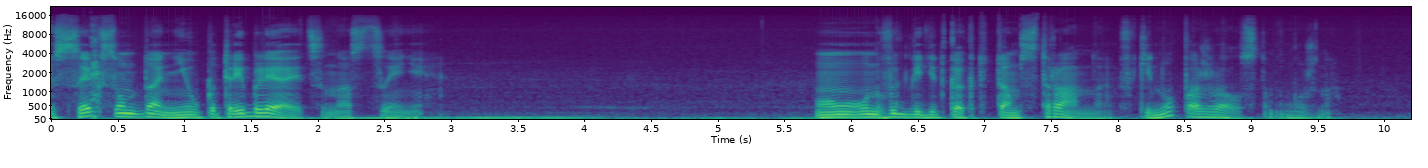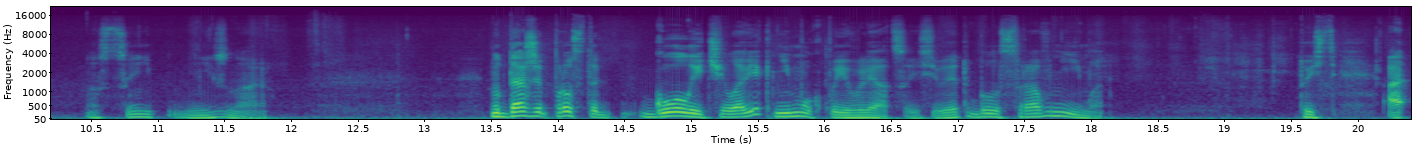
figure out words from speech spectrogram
Секс, он, да, не употребляется на сцене. Он, он выглядит как-то там странно. В кино, пожалуйста, можно. На сцене, не знаю. Ну, даже просто голый человек не мог появляться, если это было сравнимо. То есть, а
